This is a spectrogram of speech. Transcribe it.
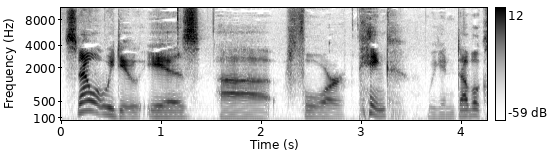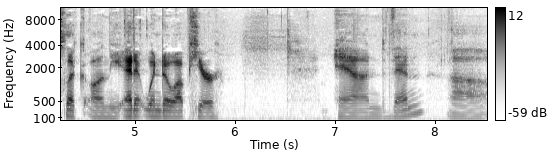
So now what we do is uh, for pink, we can double click on the edit window up here and then uh,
